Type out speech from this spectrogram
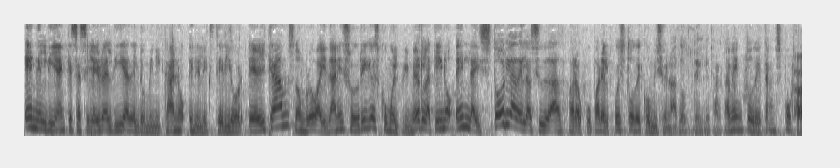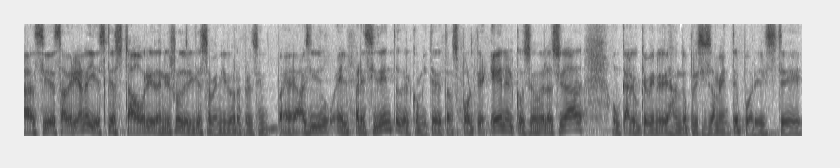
en el día en que se celebra el Día del Dominicano en el exterior. Eric Camps nombró a Idanis Rodríguez como el primer latino en la historia de la ciudad para ocupar el puesto de comisionado del Departamento de Transporte. Así es, Adriana, y es que hasta ahora Idanis Rodríguez ha, venido eh, ha sido el presidente del Comité de Transporte en el Consejo de la Ciudad, un cargo que viene dejando precisamente por este,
